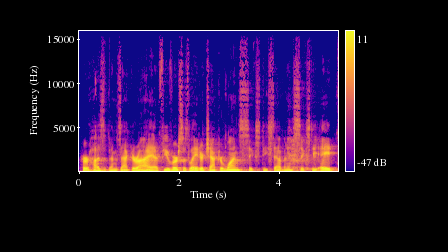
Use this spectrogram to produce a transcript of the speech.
Her husband, Zechariah, a few verses later, chapter 1, 67 and 68.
